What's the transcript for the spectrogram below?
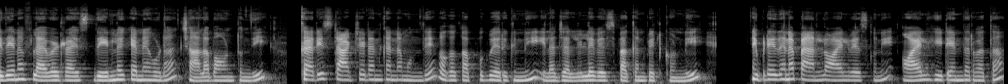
ఏదైనా ఫ్లేవర్డ్ రైస్ దేనిలోకైనా కూడా చాలా బాగుంటుంది. కర్రీ స్టార్ట్ చేయడానికన్నా ముందే ఒక కప్పు పెరుగుని ఇలా జల్లెళ్ళలో వేసి పక్కన పెట్టుకోండి. ఇప్పుడు ఏదైనా ప్యాన్లో ఆయిల్ వేసుకుని ఆయిల్ హీట్ అయిన తర్వాత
